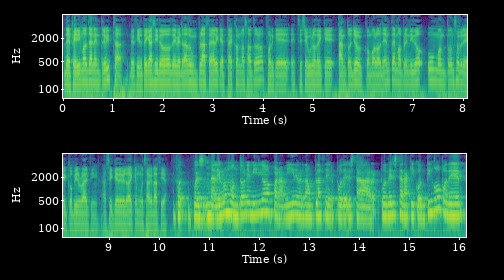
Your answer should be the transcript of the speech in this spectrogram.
despedimos ya la entrevista. Decirte que ha sido de verdad un placer que estés con nosotros porque estoy seguro de que tanto yo como los oyentes hemos aprendido un montón sobre copywriting. Así que de verdad que muchas gracias. Pues, pues, me alegro un montón, Emilio. Para mí de verdad un placer poder estar, poder estar aquí contigo, poder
